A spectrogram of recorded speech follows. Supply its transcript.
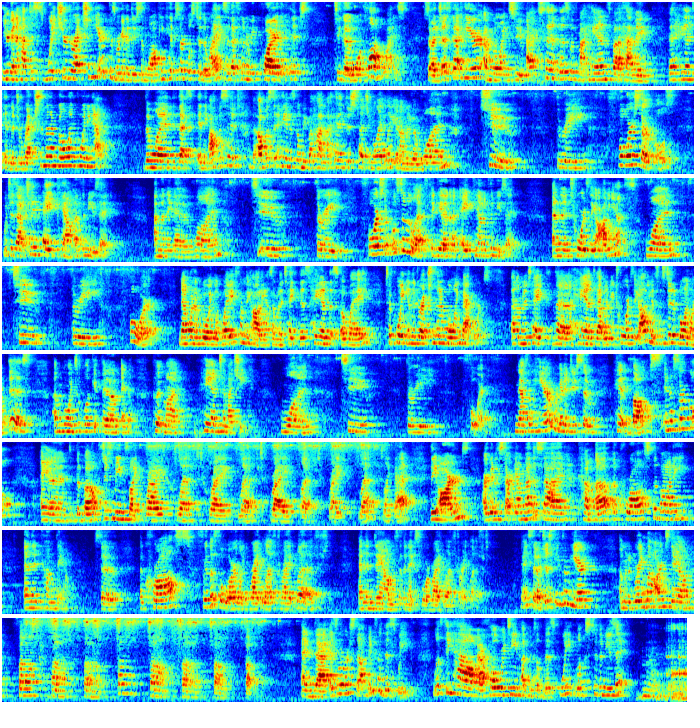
You're going to have to switch your direction here because we're going to do some walking hip circles to the right. So that's going to require the hips to go more clockwise. So I just got here. I'm going to accent this with my hands by having the hand in the direction that I'm going, pointing out. The one that's in the opposite, the opposite hand is going to be behind my head, just touching lightly. And I'm going to go one, two, three, four circles, which is actually an eight count of the music. I'm going to go one, two, three, four circles to the left. Again, an eight count of the music. And then towards the audience, one, two, three, four. Now when I'm going away from the audience, I'm going to take this hand that's away to point in the direction that I'm going backwards. And I'm going to take the hand that would be towards the audience. Instead of going like this, I'm going to look at them and put my hand to my cheek. One, two, three, four. Now from here, we're going to do some hip bumps in a circle. And the bump just means like right, left, right, left, right, left, right, left, like that. The arms are going to start down by the side, come up across the body, and then come down. So across for the four, like right, left, right, left, and then down for the next four, right, left, right, left. Okay, so I just came from here. I'm going to bring my arms down, bump, bump, bump, bump, bump, bump, bump, bump. And that is where we're stopping for this week. Let's see how our whole routine up until this point looks to the music. Mm.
